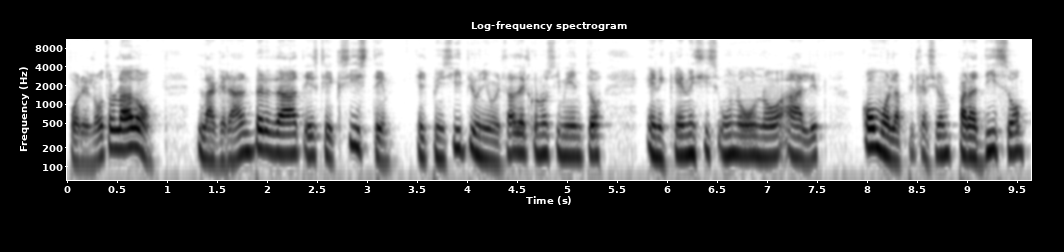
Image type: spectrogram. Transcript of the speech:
por el otro lado, la gran verdad es que existe el principio universal del conocimiento en Génesis 1.1 Aleph como la aplicación paradiso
